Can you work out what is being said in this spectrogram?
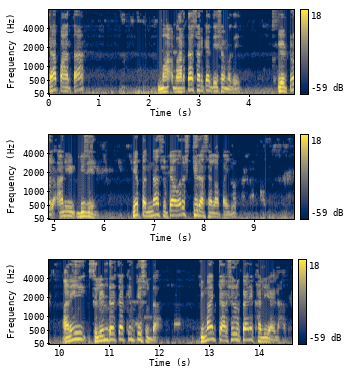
त्या पाहता भारतासारख्या देशामध्ये पेट्रोल आणि डिझेल हे पन्नास रुपयावरच स्थिर असायला पाहिजे. आणि सिलेंडरच्या किमती सुद्धा किमान चारशे रुपयाने खाली यायला हव्या.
